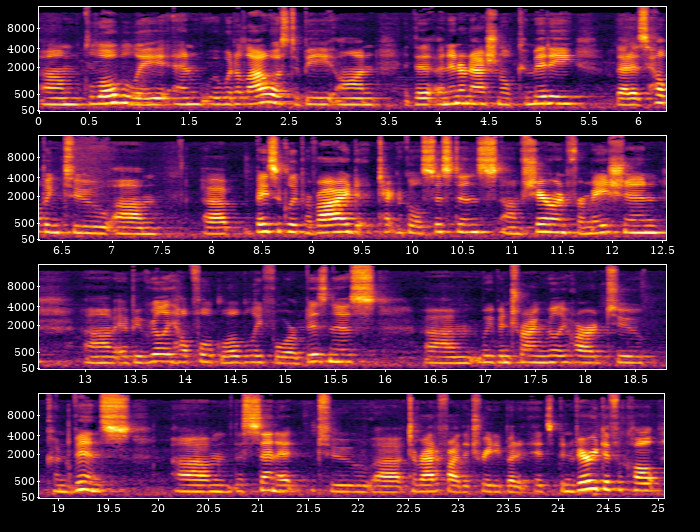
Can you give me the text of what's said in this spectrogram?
Um, globally, and would allow us to be on the, an international committee that is helping to um, uh, basically provide technical assistance, um, share information. Um, it'd be really helpful globally for business. Um, we've been trying really hard to convince um, the Senate to uh, to ratify the treaty, but it, has been very difficult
